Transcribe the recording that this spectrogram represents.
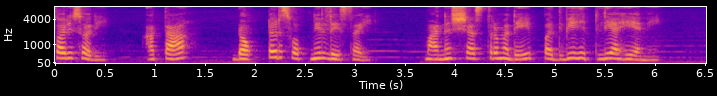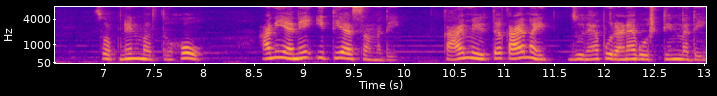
सॉरी सॉरी आता डॉक्टर स्वप्नील देसाई मानसशास्त्रामध्ये पदवी घेतली आहे याने. स्वप्नील म्हणतो हो. आणि याने इतिहासामध्ये. काय मिळतं काय माहीत? जुन्या पुराण्या गोष्टींमध्ये.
